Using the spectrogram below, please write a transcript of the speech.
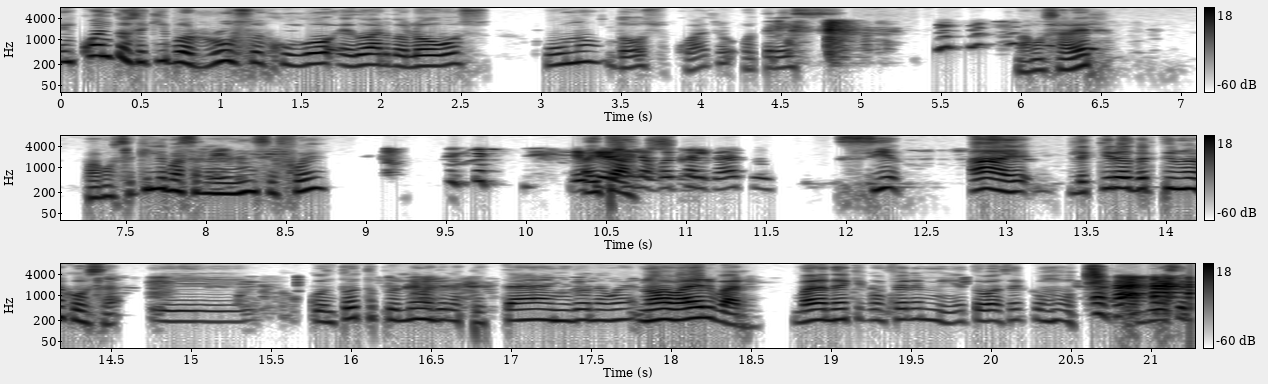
¿En cuántos equipos rusos jugó Eduardo Lobos? Uno, dos, cuatro o tres. Vamos a ver. Vamos a qué le pasa a la niña se fue. Ahí está. La puerta al gato. Ah, eh, les quiero advertir una cosa. Eh, con todos estos problemas de las pestañas y toda la weá. No, va a haber bar. Van a tener que confiar en mí. Esto va a ser como. Va a ser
